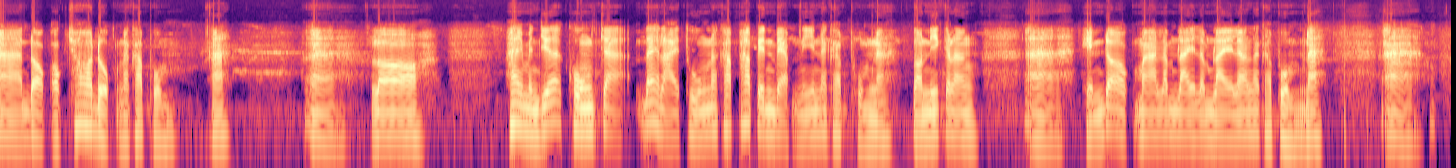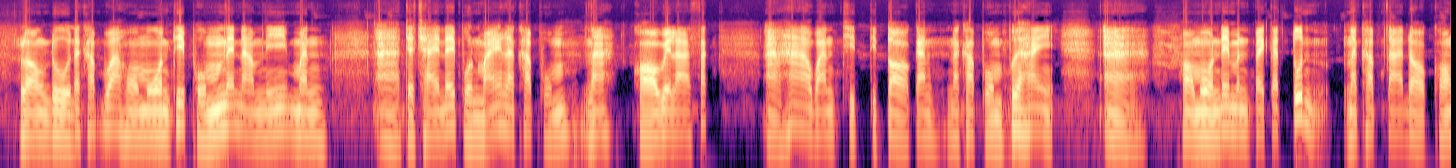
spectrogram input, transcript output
อ่าดอกออกช่อดกนะครับ ผมนะอ่ารอ ให้มันเยอะคงจะได้หลายถุงนะครับ ถ้าเป็นแบบนี้นะครับ ผมนะ ตอนนี้กำลังอ่าเห็นดอกมาลำไรลำไรแล้วนะครับ ผมนะอ่าลองดูนะครับว่าฮอร์โมนที่ผมแนะนำนี้มันอ่าจะใช้ได้ผลไหมล่ะครับ ผมนะ ขอเวลาสักอ่าห้าวันฉีดติดต่อกันนะครับ ผมเพื่อให้อ่าฮอร์โมนได้มันไปกระตุ้นนะครับ ตาดอกของ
